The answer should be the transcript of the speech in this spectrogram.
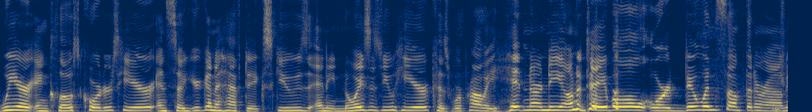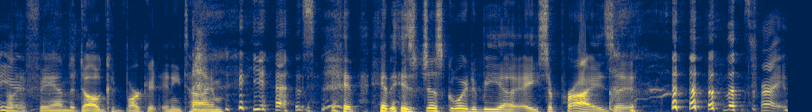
We are in close quarters here, and so you're going to have to excuse any noises you hear because we're probably hitting our knee on a table or doing something around Probably a here. fan. The dog could bark at any time. yes. it, it is just going to be a, a surprise. That's right.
